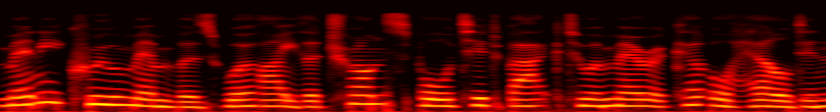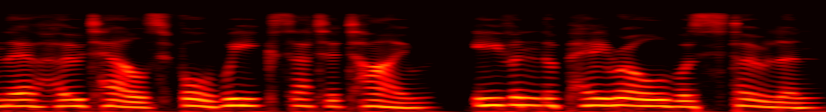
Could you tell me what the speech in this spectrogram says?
Many crew members were either transported back to America or held in their hotels for weeks at a time, even the payroll was stolen.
